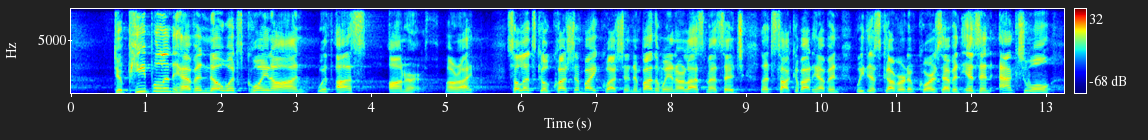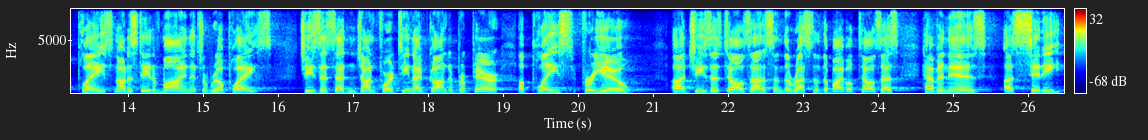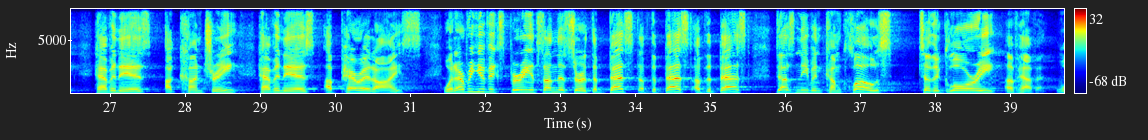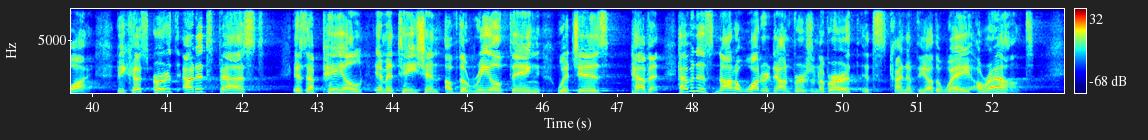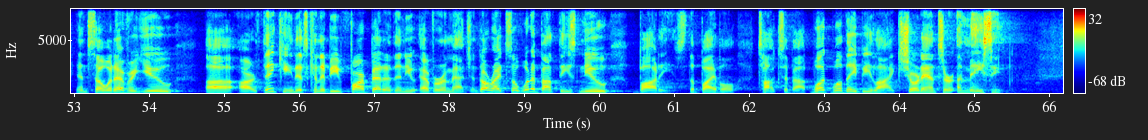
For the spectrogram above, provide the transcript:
do people in heaven know what's going on with us on earth? All right? So let's go question by question. And by the way, in our last message, let's talk about heaven. We discovered, of course, heaven is an actual place, not a state of mind. It's a real place. Jesus said in John 14, I've gone to prepare a place for you. Uh, Jesus tells us, and the rest of the Bible tells us, heaven is a city. Heaven is a country. Heaven is a paradise. Whatever you've experienced on this earth, the best of the best of the best doesn't even come close to the glory of heaven. Why? Because earth at its best is a pale imitation of the real thing, which is heaven. Heaven is not a watered down version of earth, it's kind of the other way around. And so, whatever you uh, are thinking, it's going to be far better than you ever imagined. All right, so what about these new bodies the Bible talks about? What will they be like? Short answer amazing.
